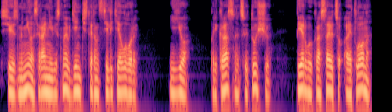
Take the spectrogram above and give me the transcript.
Все изменилось ранней весной в день 14-летия Лоры. Ее, прекрасную, цветущую, первую красавицу Айтлона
